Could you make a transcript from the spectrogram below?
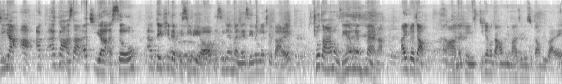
ကြီးကအအအကအစအချီကအစုံ update ဖြစ်တဲ့ပစ္စည်းတွေရောပစ္စည်းလက်မှန်နဲ့ဈေးလုံးလည်းချိုးတာတယ်။ချိုးတာမှမဟုတ်ဈေးလုံးလည်းမှန်တာ။အဲ့ဒီအတွက်ကြောင့်အာမခင်ဒီထက်မကအောင်မြင်ပါစေလို့ဆုတောင်းပေးပါရစေ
